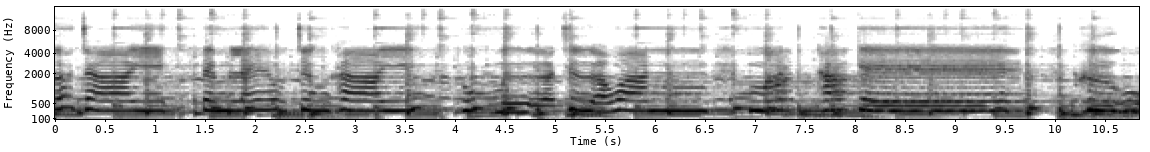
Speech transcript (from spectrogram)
อใจ เต็มแล้วจึงไขทุกเมื่อเชื่อวัน มัทธเก คือหู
